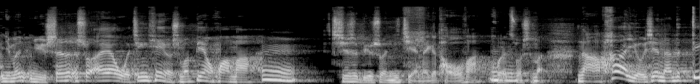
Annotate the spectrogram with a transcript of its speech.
你们女生说：“哎呀，我今天有什么变化吗？”嗯。其实，比如说你剪了一个头发，或者做什么，哪怕有些男的盯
